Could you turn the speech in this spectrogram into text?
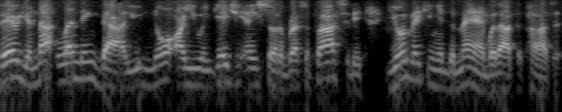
there, you're not lending value, nor are you engaging any sort of reciprocity. You're making a demand without deposit.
